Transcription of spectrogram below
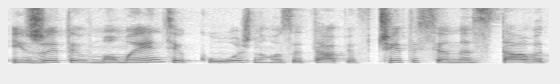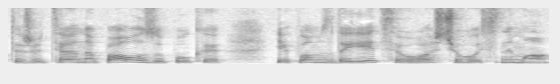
і жити в моменті кожного з етапів, вчитися не ставити життя на паузу, поки, як вам здається, у вас чогось нема,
